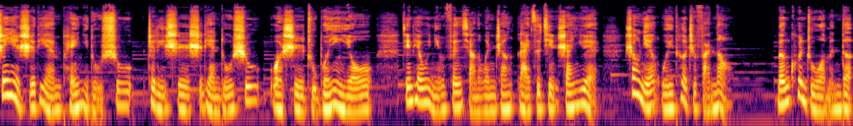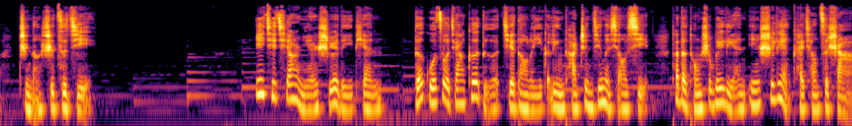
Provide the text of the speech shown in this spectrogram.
深夜十点陪你读书，这里是十点读书，我是主播应由。今天为您分享的文章来自锦山月，《少年维特之烦恼》，能困住我们的只能是自己。一七七二年十月的一天，德国作家歌德接到了一个令他震惊的消息：他的同事威廉因失恋开枪自杀。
